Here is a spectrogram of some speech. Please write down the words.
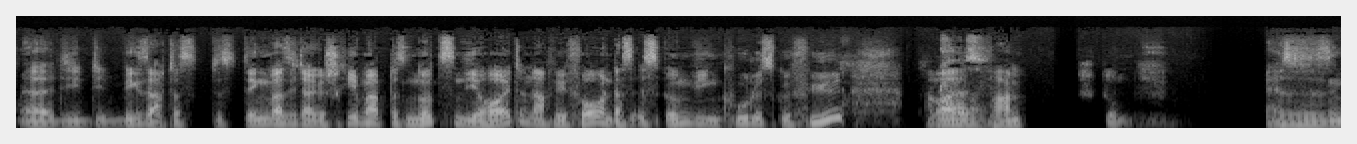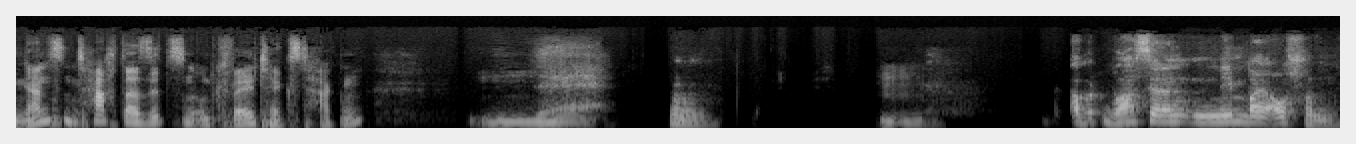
äh, die, die, wie gesagt, das, das Ding, was ich da geschrieben habe, das nutzen die heute nach wie vor und das ist irgendwie ein cooles Gefühl, aber es war stumpf. Also den ganzen Tag da sitzen und Quelltext hacken, nee. Hm. Mhm. Aber du hast ja dann nebenbei auch schon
